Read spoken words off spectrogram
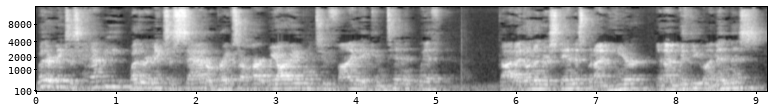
whether it makes us happy, whether it makes us sad or breaks our heart, we are able to find a contentment with, God, I don't understand this, but I'm here and I'm with you, I'm in this.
